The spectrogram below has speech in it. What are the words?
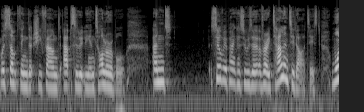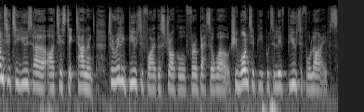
was something that she found absolutely intolerable. And Sylvia Pankhurst, who was a, a, very talented artist, wanted to use her artistic talent to really beautify the struggle for a better world. She wanted people to live beautiful lives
